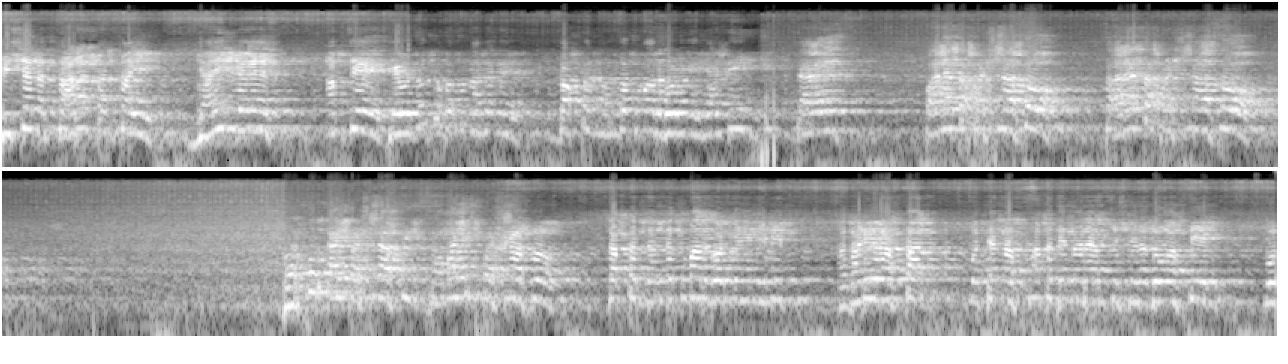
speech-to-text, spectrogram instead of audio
भीषण चारा टंचाई याही वेळेस आमचे देवदूत बनून आलेले डॉक्टर नंदकुमार गोडगे यांनी त्यावेळेस पाण्याचा प्रश्न असो चाऱ्याचा प्रश्न असो भरपूर काही प्रश्न असतील सामाजिक प्रश्न असो. डॉक्टर नंदकुमार गोडके हे नेहमीच आघाडीवर असतात. व त्यांना साथ देणारे आमचे शिरदो असतील व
